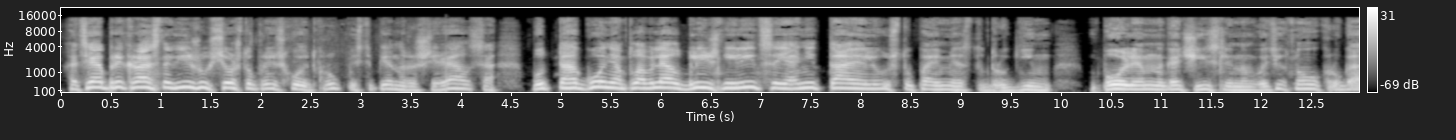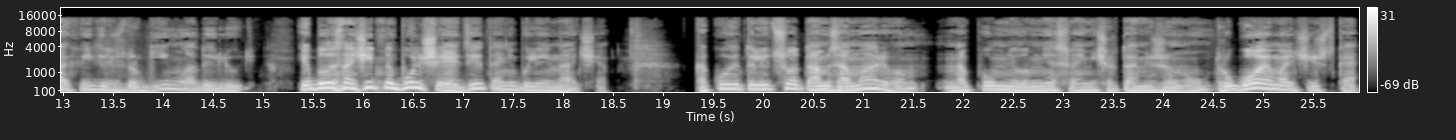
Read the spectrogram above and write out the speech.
хотя я прекрасно вижу все, что происходит. Круг постепенно расширялся, будто огонь оплавлял ближние лица, и они таяли, уступая место другим, более многочисленным. В этих новых кругах виделись другие молодые люди. Их было значительно больше, и одеты они были иначе. Какое-то лицо там за Марьевым напомнило мне своими чертами жену, другое мальчишеское,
